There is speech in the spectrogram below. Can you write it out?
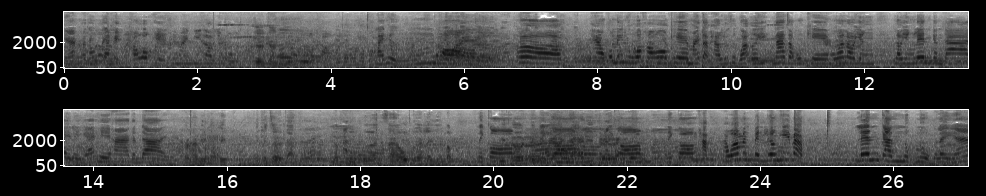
เงี้ยก็จะแต่เป็นเห็นเขาโอเคใช่ไหมที่เรายังโดนเจอกันอยู่หมายถึงพลอย เออแพลก็ไม่รู้ว่าเขาโอเคไหมแต่แพลรู้สึกว่าเอ้ยน่าจะโอเค เพราะว่าเรายังเรายังเล่นกันได้อะไรเงี้ยเฮฮากันได้อะไรเงี้ย ตอนนั้นนี้มีคลิปที่ไปเจอกัน แล้วมีเพื่อนแซวเพื่อนอะไรอย่างเงี้ยแบบ ในกอง Return กันในยังไงกองอยากให้ Return ในกองในกองค่ะ เพราะว่ามันเป็นเรื่องที่แบบเล่นกันหนุกๆอะไรเงี้ย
